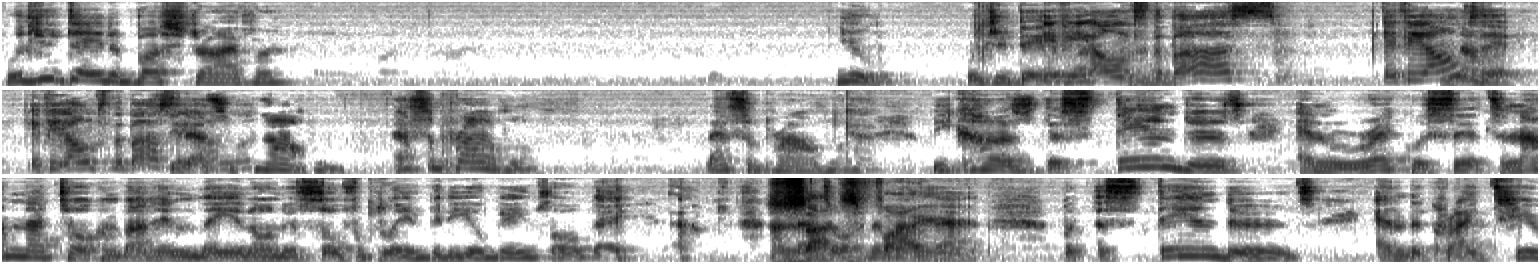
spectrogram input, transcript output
Would you date a bus driver? You. Would you date If he owns driver? the bus, if he owns No. it, if he owns the bus, See, that's a problem. That's a problem. That's a problem. Because the standards and requisites, and I'm not talking about him laying on his sofa playing video games all day. I'm not Shots talking fired. about that. But the standards and the criteria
